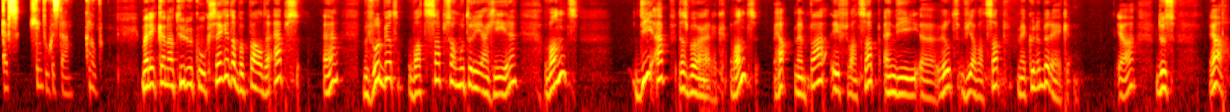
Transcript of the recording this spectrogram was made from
Apps. Geen toegestaan. Knop. Maar ik kan natuurlijk ook zeggen dat bepaalde apps, hè, bijvoorbeeld WhatsApp, zou moeten reageren. Want die app, dat is belangrijk. Want ja, mijn pa heeft WhatsApp en die eh wil via WhatsApp mij kunnen bereiken. Ja, dus ja,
